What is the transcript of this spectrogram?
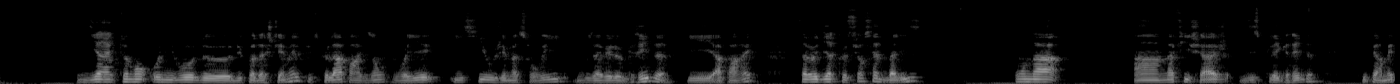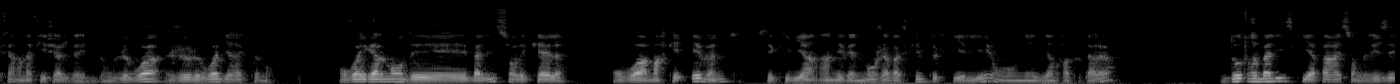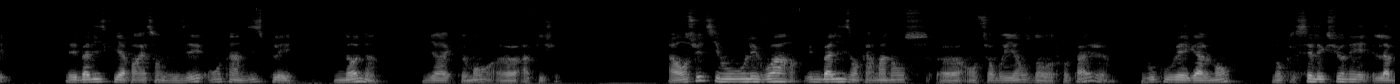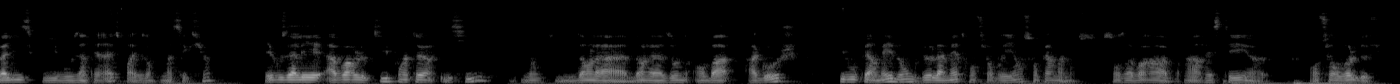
directement au niveau du code HTML, puisque là, par exemple, vous voyez ici où j'ai ma souris, vous avez le grid qui apparaît. Ça veut dire que sur cette balise, on a un affichage display grid qui permet de faire un affichage grid. Donc je, vois, je le vois directement. On voit également des balises sur lesquelles on voit marqué event, c'est qu'il y a un événement JavaScript qui est lié, on y viendra tout à l'heure. D'autres balises qui apparaissent en grisé, les balises qui apparaissent en grisé ont un display non directement euh, affiché. Alors ensuite, si vous voulez voir une balise en permanence euh, en surbrillance dans votre page, vous pouvez également donc, sélectionner la balise qui vous intéresse, par exemple ma section, et vous allez avoir le petit pointeur ici, donc dans la, dans la zone en bas à gauche, qui vous permet donc de la mettre en surbrillance en permanence, sans avoir à, rester euh, en survol dessus.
